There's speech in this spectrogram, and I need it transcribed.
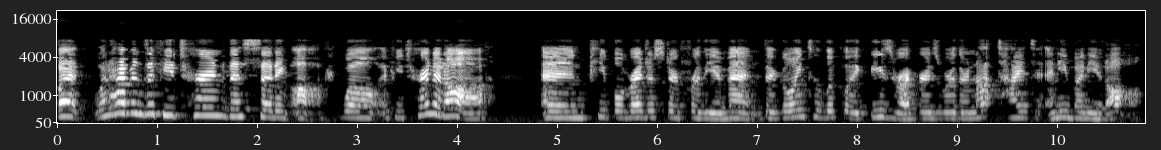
But what happens if you turn this setting off? Well, if you turn it off and people register for the event, they're going to look like these records where they're not tied to anybody at all.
